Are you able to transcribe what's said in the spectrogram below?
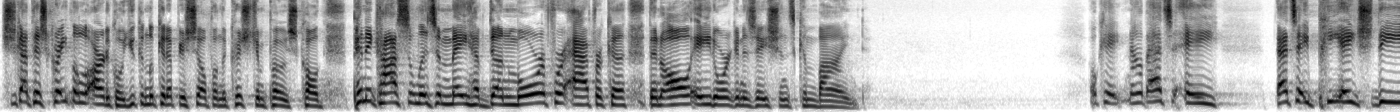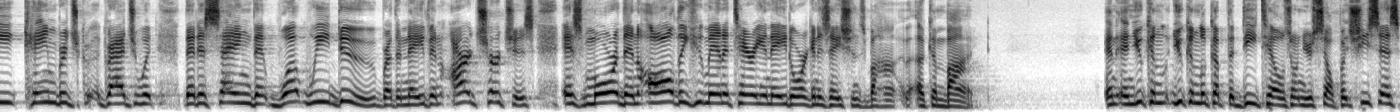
She's got this great little article. You can look it up yourself on the Christian Post called Pentecostalism May Have Done More for Africa Than All Aid Organizations Combined. Okay, now that's a that's a PhD Cambridge graduate that is saying that what we do, Brother Nave, in our churches is more than all the humanitarian aid organizations behind, uh, combined. And, and you, can, you can look up the details on yourself, but she says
